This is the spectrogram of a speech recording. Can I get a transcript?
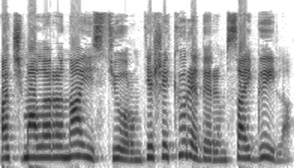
açmalarına istiyorum. Teşekkür ederim saygıyla.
